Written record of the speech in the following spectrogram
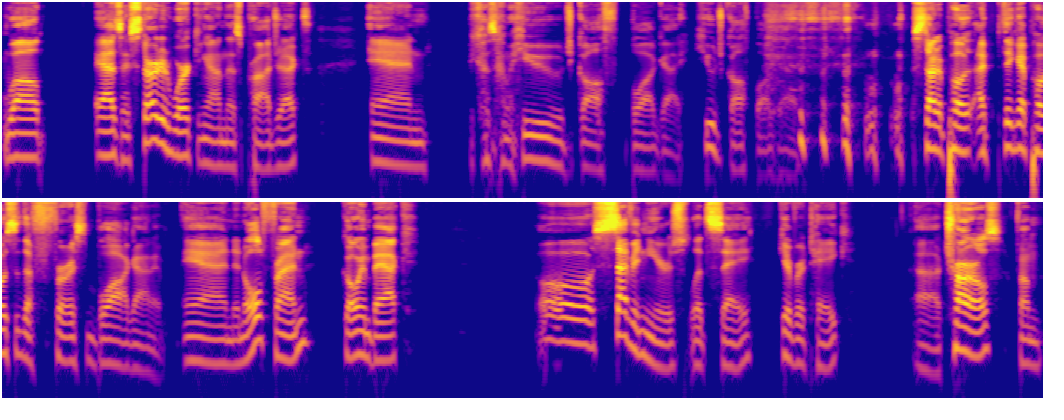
Well, as I started working on this project, and because I'm a huge golf blog guy, huge golf blog guy, started post. I think I posted the first blog on it, and an old friend going back, oh, seven years, let's say, give or take, uh, Charles from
